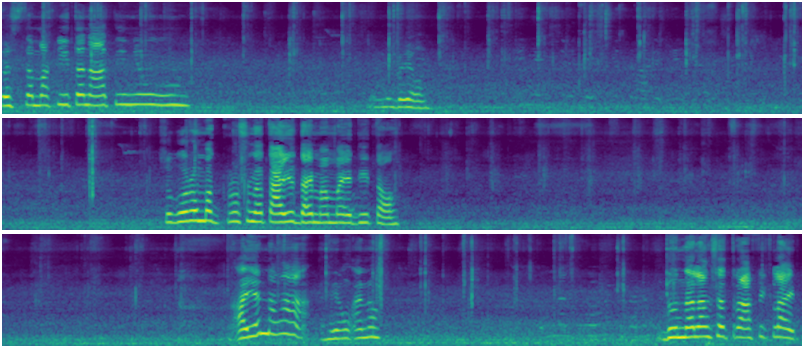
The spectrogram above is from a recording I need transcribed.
Basta makita natin yung ano ba yun? Siguro mag-cruise na tayo dahil mamaya dito. Ayan na nga, yung ano. Doon na lang sa traffic light.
